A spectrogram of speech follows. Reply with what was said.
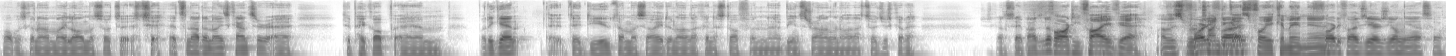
what was going on myeloma. So it's a, it's, a, it's not a nice cancer uh, to pick up. Um, but again, the, the, the youth on my side and all that kind of stuff, and uh, being strong and all that. So I just gotta just gotta stay positive. 45, yeah. I was we were trying to 45. guess before you came in, yeah. Forty five years young, yeah. So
